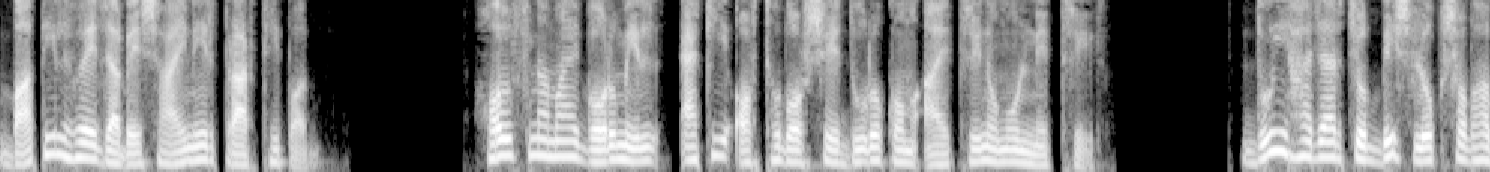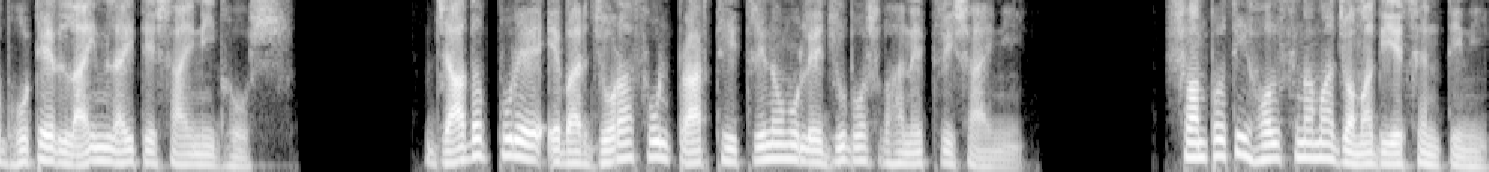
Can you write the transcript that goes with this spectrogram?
বাতিল হয়ে যাবে শাইনির প্রার্থীপদ হলফনামায় গরমিল একই অর্থবর্ষে দুরকম আয় তৃণমূল নেত্রীর। দুই হাজার চব্বিশ লোকসভা ভোটের লাইমলাইটে সাইনি ঘোষ। যাদবপুরে এবার জোড়াফুল প্রার্থী তৃণমূলে যুবসভানেত্রী সাইনি সম্প্রতি হলফনামা জমা দিয়েছেন তিনি।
